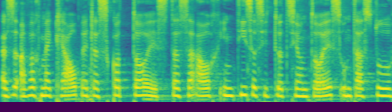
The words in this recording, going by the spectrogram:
Also einfach mein Glaube, dass Gott da ist, dass er auch in dieser Situation da ist und dass du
